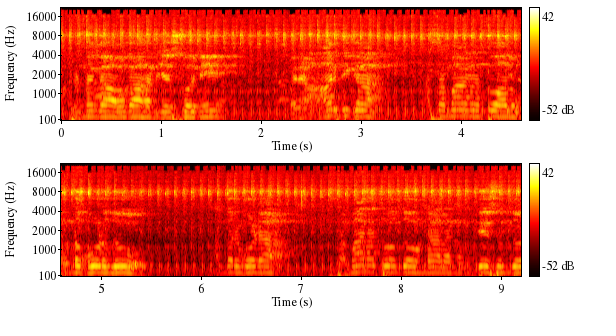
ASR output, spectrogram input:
క్షుణ్ణంగా అవగాహన చేసుకొని మరి ఆర్థిక అసమానత్వాలు ఉండకూడదు. అందరూ కూడా సమానత్వంతో ఉండాలన్న ఉద్దేశంతో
